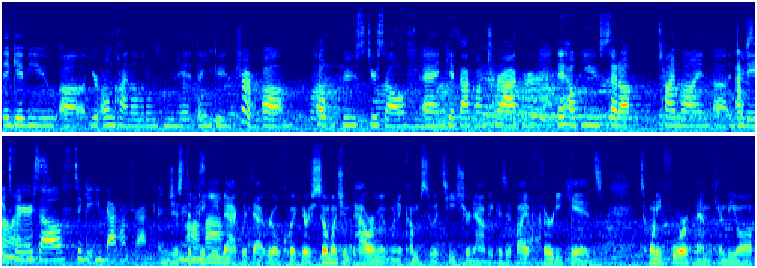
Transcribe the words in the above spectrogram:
they give you uh, your own kind of little unit that you could Sure. um, help boost yourself and get back on track, or they help you set up timeline uh, due dates for yourself to get you back on track. And just to Awesome. piggyback with that real quick, there's so much empowerment when it comes to a teacher now because if I have 30 kids, 24 of them can be off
